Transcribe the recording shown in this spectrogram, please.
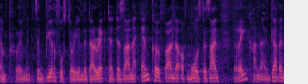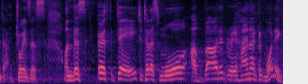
employment. It's a beautiful story, and the director, designer, and co founder of Mors Design, Rehana Govender, joins us on this Earth Day to tell us more about it. Rehana, good morning.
